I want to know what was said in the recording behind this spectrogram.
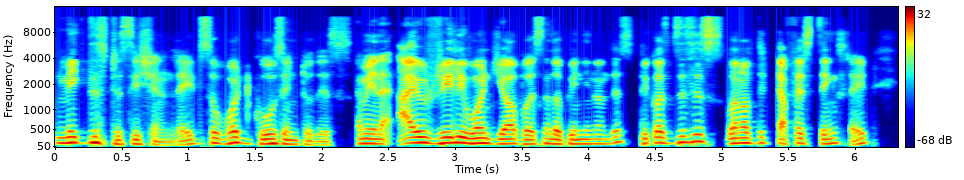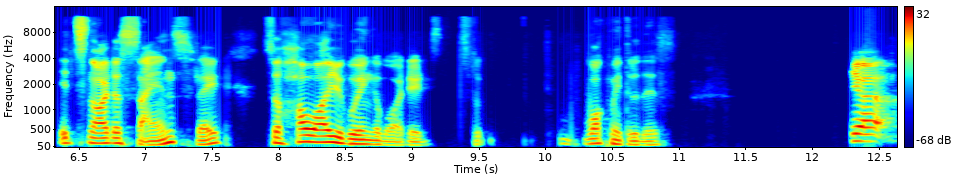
make this decision, right? So what goes into this? I mean, I really want your personal opinion on this because this is one of the toughest things, right? It's not a science, right? So how are you going about it? So walk me through this. Yeah,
